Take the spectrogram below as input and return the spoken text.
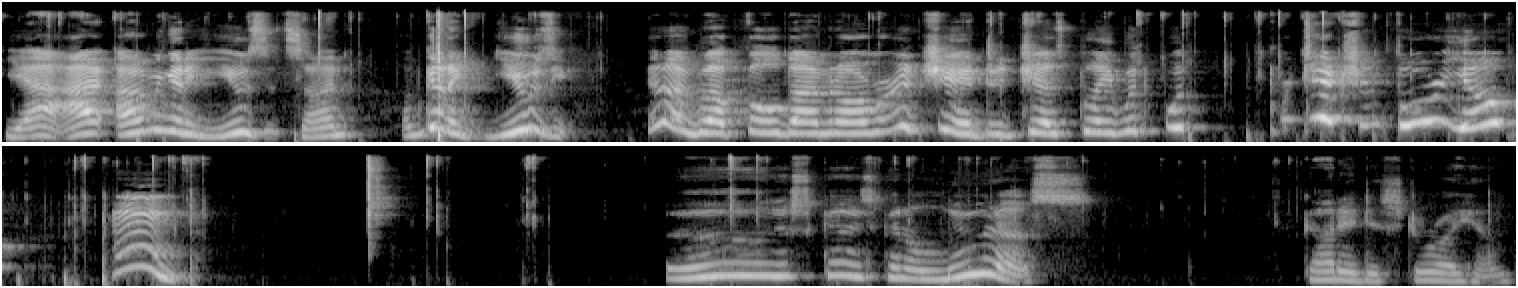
Yeah, I, I'm gonna use it, son. I'm gonna use you. And I've got full diamond armor, enchanted chest plate with, with protection for you. Mmm. Oh, this guy's gonna loot us. Gotta destroy him.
